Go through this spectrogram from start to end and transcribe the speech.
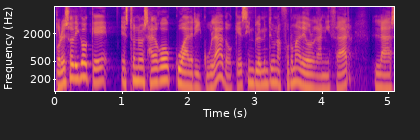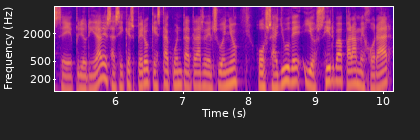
Por eso digo que esto no es algo cuadriculado, que es simplemente una forma de organizar las eh, prioridades, así que espero que esta cuenta atrás del sueño os ayude y os sirva para mejorar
